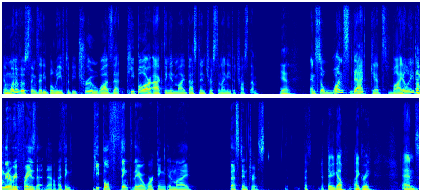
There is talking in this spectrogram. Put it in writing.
And one of those things that he believed to be true was that people are acting in my best interest and I need to trust them. Yeah. And so once that gets violated, I'm going to rephrase that now. I think people think they are working in my best interest. That's, there you go. I agree. And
